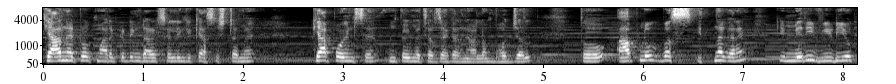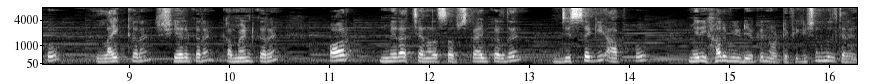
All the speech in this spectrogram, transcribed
क्या नेटवर्क मार्केटिंग डायरेक्ट सेलिंग के क्या सिस्टम है? क्या पॉइंट्स हैं? उन पर मैं चर्चा करने वाला हूँ बहुत जल्द। तो आप लोग बस इतना करें कि मेरी वीडियो को लाइक करें, शेयर करें, कमेंट करें और मेरा चैनल सब्सक्राइब कर दें, जिससे कि आपको मेरी हर वीडियो के नोटिफिकेशन मिलते रहे।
